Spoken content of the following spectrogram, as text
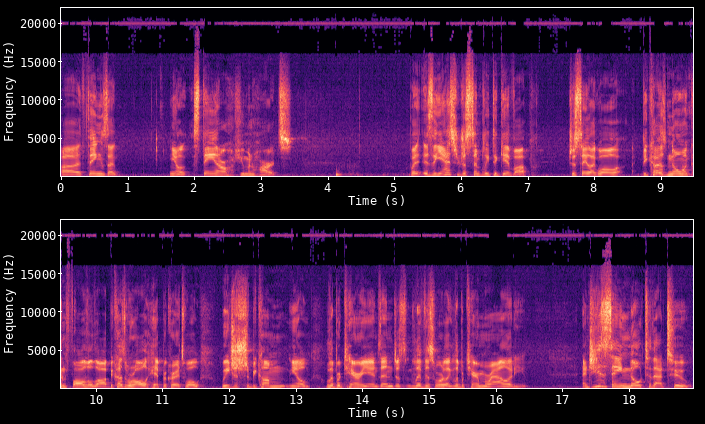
uh, things that you know stay in our human hearts? But is the answer just simply to give up? Just say like, well, because no one can follow the law, because we're all hypocrites, well, we just should become, you know, libertarians and just live this sort of like libertarian morality. And Jesus is saying no to that too.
